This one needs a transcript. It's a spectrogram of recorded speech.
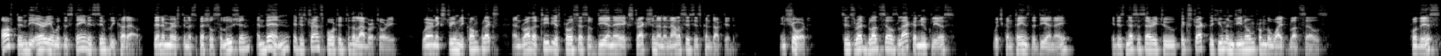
Often, the area with the stain is simply cut out, then immersed in a special solution, and then it is transported to the laboratory, where an extremely complex and rather tedious process of DNA extraction and analysis is conducted. In short, since red blood cells lack a nucleus, which contains the DNA, it is necessary to extract the human genome from the white blood cells. For this,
